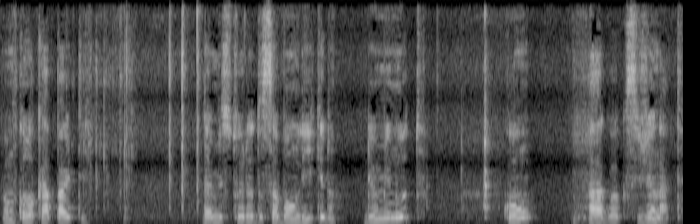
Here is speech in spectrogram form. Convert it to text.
vamos colocar a parte da mistura do sabão líquido de um minuto com água oxigenada.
